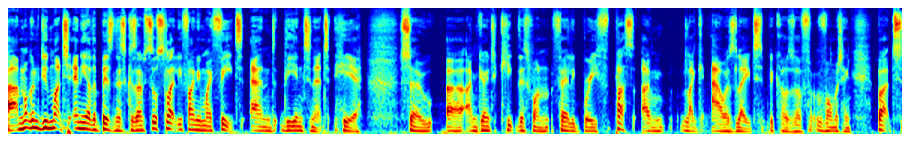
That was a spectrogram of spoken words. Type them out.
Uh, I'm not going to do much any other business because I'm still slightly finding my feet and the internet here. So uh, I'm going to keep this one fairly brief. Plus, I'm like hours late because of vomiting. But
